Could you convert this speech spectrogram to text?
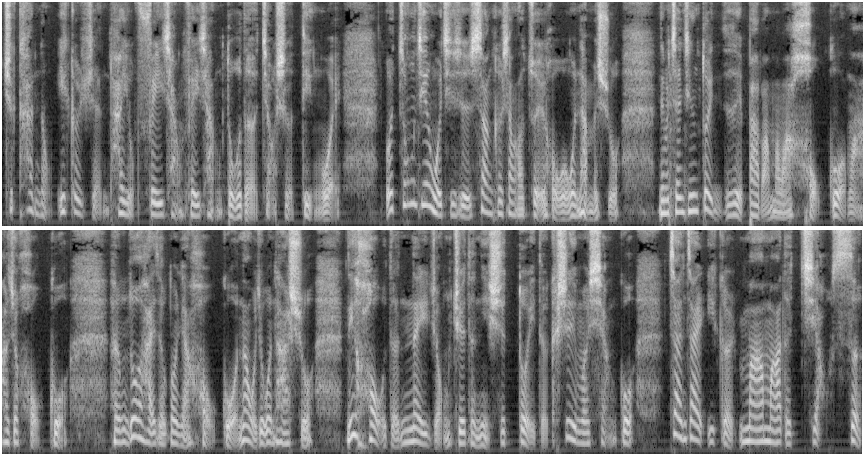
去看懂一个人，他有非常非常多的角色定位。我中间我其实上课上到最后，我问他们说：“你们曾经对你自己爸爸妈妈吼过吗？”他就吼过。很多孩子都跟我讲吼过。那我就问他说：“你吼的内容，觉得你是对的，可是有没有想过，站在一个妈妈的角色，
